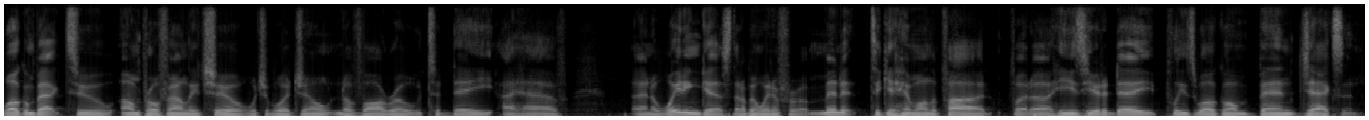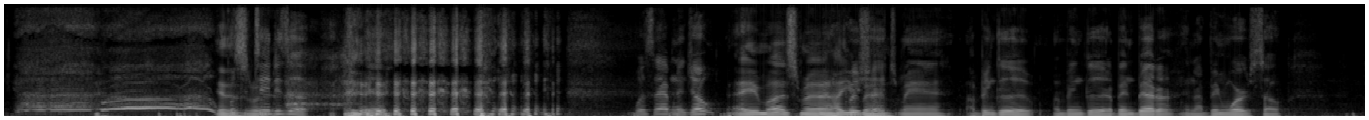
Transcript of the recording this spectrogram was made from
Welcome back to Unprofoundly Chill with your boy Joe Navarro. Today I have an awaiting guest that I've been waiting for a minute to get him on the pod, but uh, he's here today. Please welcome Ben Jackson. Yeah, this Put your titties up. Yeah. What's happening, Joe? Ain't much, man. How you Appreciate been? you, man. I've been good. I've been good. I've been better and I've been worse. So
